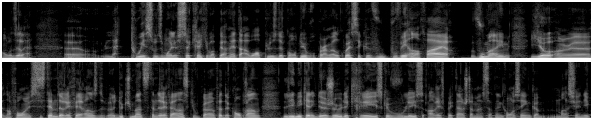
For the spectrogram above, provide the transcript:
on va dire, la, euh, la twist, ou du moins le secret qui va permettre d'avoir plus de contenu pour Primal Quest, c'est que vous pouvez en faire vous-même. Il y a un, euh, dans le fond, un système de référence, un document de système de référence qui vous permet en fait de comprendre les mécaniques de jeu, de créer ce que vous voulez en respectant justement certaines consignes, comme mentionner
